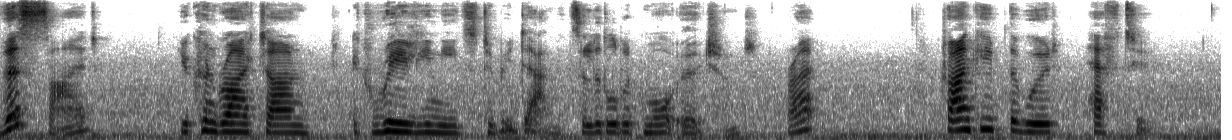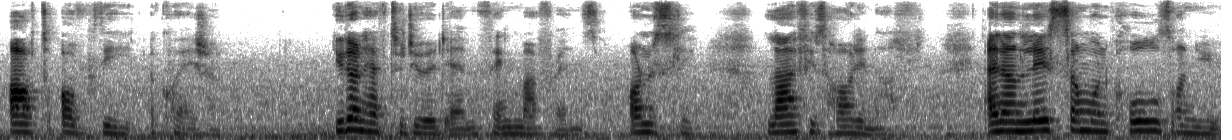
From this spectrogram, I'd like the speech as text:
This side you can write down it really needs to be done. It's a little bit more urgent, right? Try and keep the word have to out of the equation. You don't have to do a damn thing, my friends. Honestly, life is hard enough. And unless someone calls on you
